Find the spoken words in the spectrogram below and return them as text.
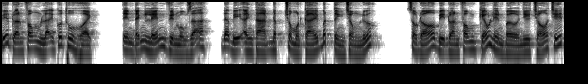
Phía đoàn phong lại có thu hoạch Tên đánh lén viên mộc dã đã bị anh ta đập cho một cái bất tỉnh trong nước. Sau đó bị đoàn phong kéo lên bờ như chó chết.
